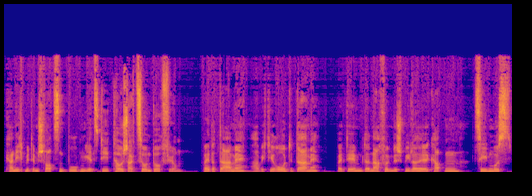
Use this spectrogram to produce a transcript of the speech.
kann ich mit dem schwarzen Buben jetzt die Tauschaktion durchführen. Bei der Dame habe ich die rote Dame bei dem der nachfolgende Spieler Karten ziehen muss.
